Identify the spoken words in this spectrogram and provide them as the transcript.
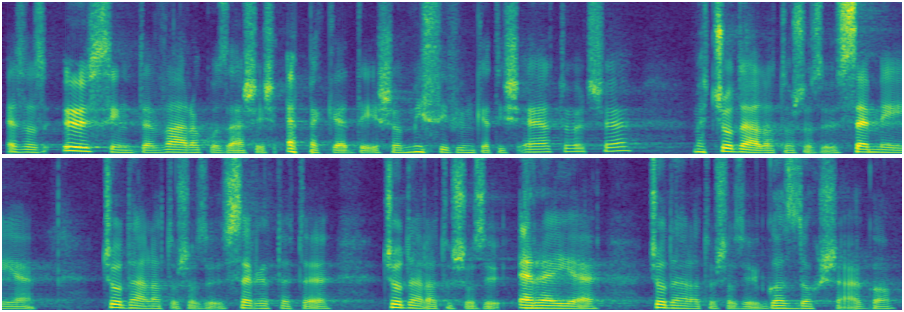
ez az őszinte várakozás és epekedés a mi szívünket is eltöltse, mert csodálatos az ő személye, csodálatos az ő szeretete, csodálatos az ő ereje, csodálatos az ő gazdagsága,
